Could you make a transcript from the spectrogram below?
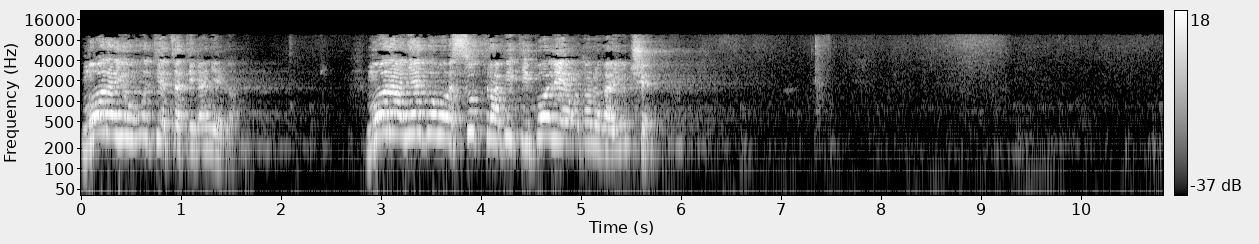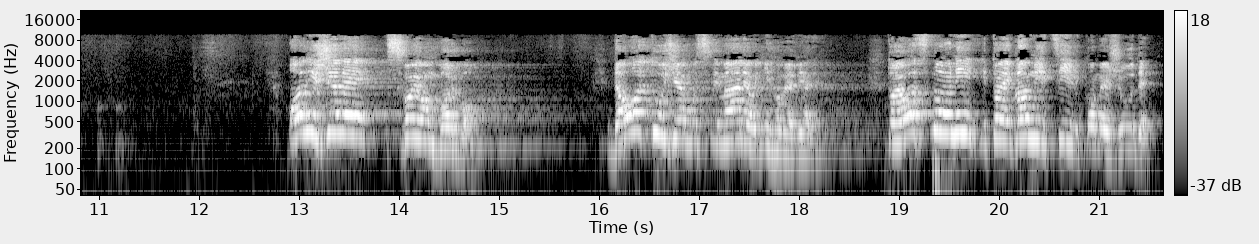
Moraju utjecati na njega. Mora njegovo sutra biti bolje od onoga juče. Oni žele svojom borbom da otuđe muslimane od njihove vjere. To je osnovni i to je glavni cilj kome žude.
